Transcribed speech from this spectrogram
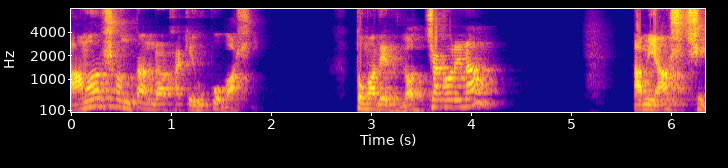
আমার সন্তানরা থাকে উপবাসী। তোমাদের লজ্জা করে না? আমি আসছি।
